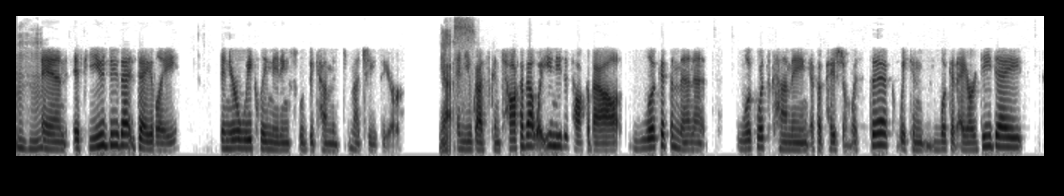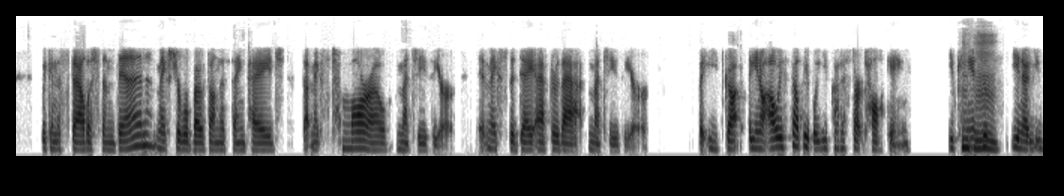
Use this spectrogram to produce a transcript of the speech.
Mm-hmm. And if you do that daily, then your weekly meetings would become much easier. Yes. And you guys can talk about what you need to talk about, look at the minutes, look what's coming. If a patient was sick, we can look at ARD dates. We can establish them then, make sure we're both on the same page. That makes tomorrow much easier. It makes the day after that much easier. But you've got, you know, I always tell people you've got to start talking. You can't mm-hmm. just, you know, you,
